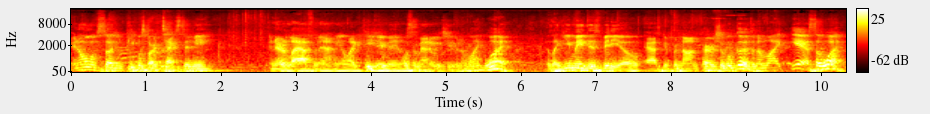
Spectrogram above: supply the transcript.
and all of a sudden, people start texting me and they're laughing at me. I'm like, TJ, man, what's the matter with you? And I'm like, what? It's like, you made this video asking for non perishable goods. And I'm like, yeah, so what?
